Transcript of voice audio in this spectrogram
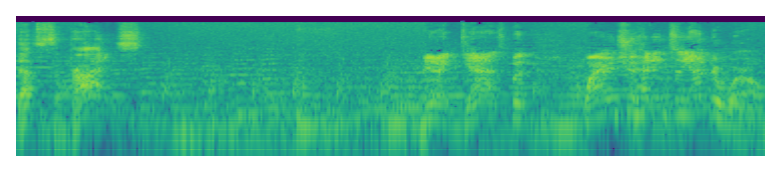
That's a surprise. I mean, I guess, but why aren't you heading to the underworld?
